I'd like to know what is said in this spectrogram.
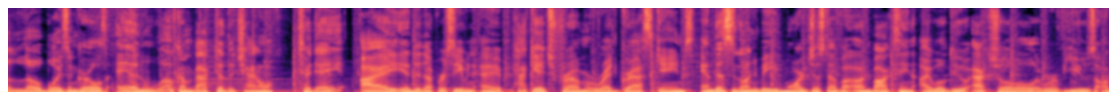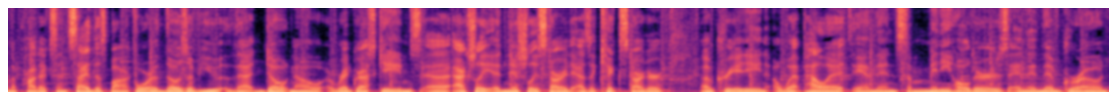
Hello boys and girls and welcome back to the channel. Today I ended up receiving a package from Redgrass Games and this is going to be more just of an unboxing. I will do actual reviews on the products inside this box. For those of you that don't know, Redgrass Games uh, actually initially started as a Kickstarter of creating a wet palette and then some mini holders and then they've grown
